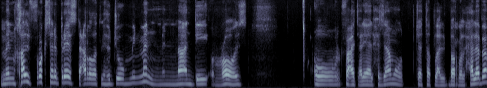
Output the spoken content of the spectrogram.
من خلف روكسان بيريز تعرضت لهجوم من من؟ من ماندي روز. ورفعت عليها الحزام وجت تطلع لبر الحلبة.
